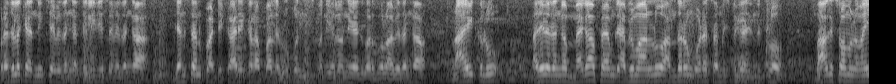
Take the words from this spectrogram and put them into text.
ప్రజలకి అందించే విధంగా తెలియజేసే విధంగా జనసేన పార్టీ కార్యకలాపాలను రూపొందించుకొని ఏలూరు నియోజకవర్గంలో ఆ విధంగా నాయకులు అదేవిధంగా మెగా ఫ్యామిలీ అభిమానులు అందరం కూడా సమిష్టిగా ఇందులో భాగస్వాములమై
